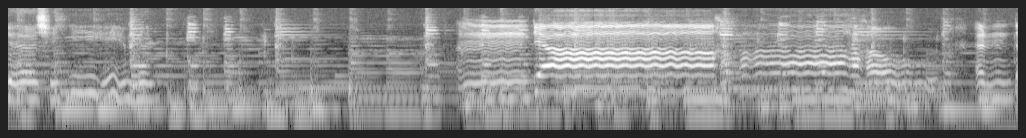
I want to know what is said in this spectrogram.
አልተለየሽኝም እንዲያው እንደ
